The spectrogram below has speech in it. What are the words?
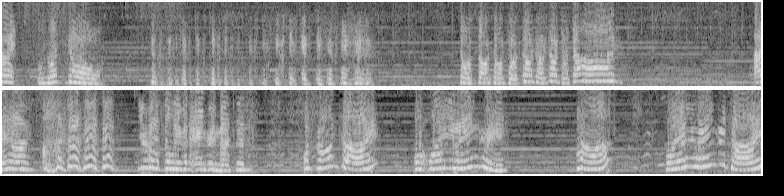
Alright, let's go. Dog, dog, dog, dog, dog, dog, dog, dog, dog. I have. you have to leave an angry message. What's wrong, Ty? Why, why are you angry? Huh? Why are you angry, Ty?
